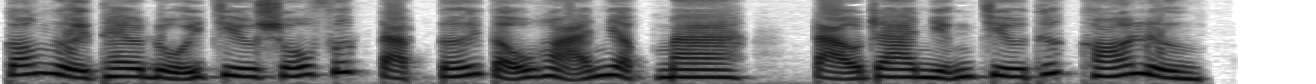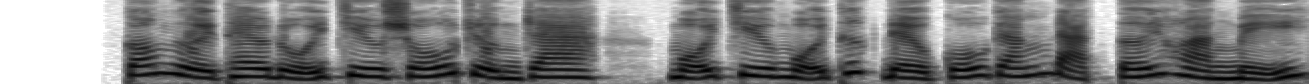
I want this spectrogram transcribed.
Có người theo đuổi chiêu số phức tạp tới tẩu hỏa nhập ma, tạo ra những chiêu thức khó lường. Có người theo đuổi chiêu số rườm ra, mỗi chiêu mỗi thức đều cố gắng đạt tới hoàn mỹ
